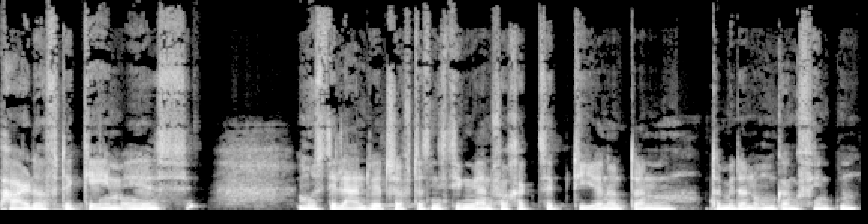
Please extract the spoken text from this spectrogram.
part of the game ist? Muss die Landwirtschaft das nicht irgendwie einfach akzeptieren und dann damit einen Umgang finden?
